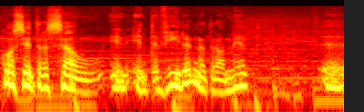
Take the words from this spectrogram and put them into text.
concentração em, em Tavira, naturalmente, eh,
